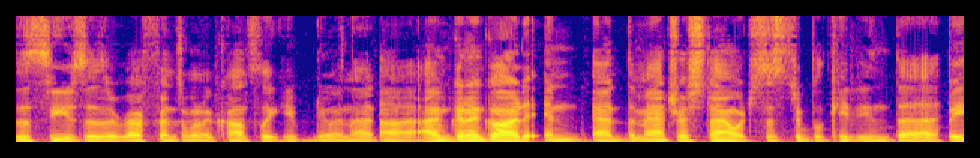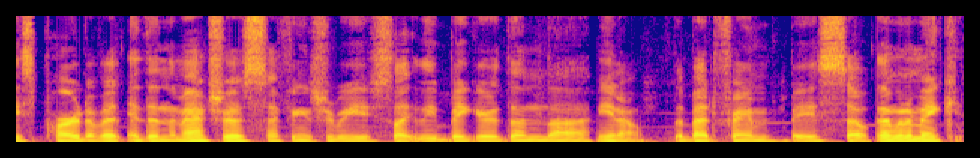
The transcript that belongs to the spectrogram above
this is used as a reference. I'm going to constantly keep doing that. Uh, I'm going to go ahead and add the mattress now, which is duplicating the base part of it. And then the mattress, I think it should be slightly bigger than the, you know, the bed frame base. So I'm to make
